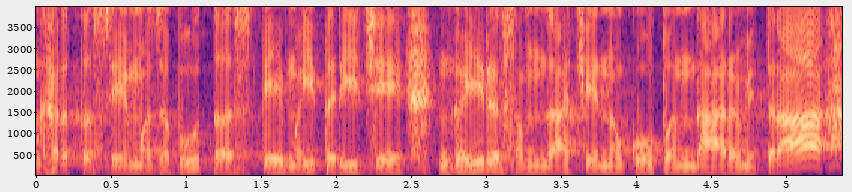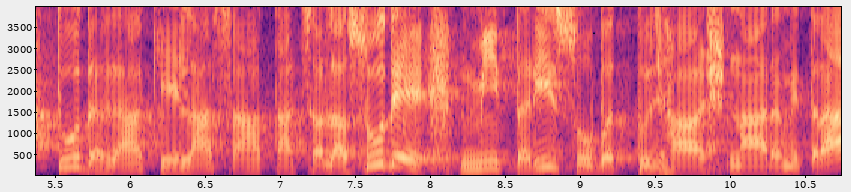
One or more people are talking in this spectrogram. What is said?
घर तसे मजबूत असते मैत्रीचे गैरसमजाचे नको पंदार मित्रा. तू दगा केला साता चल असू दे मी तरी सोबत तुझ्या असणार मित्रा.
